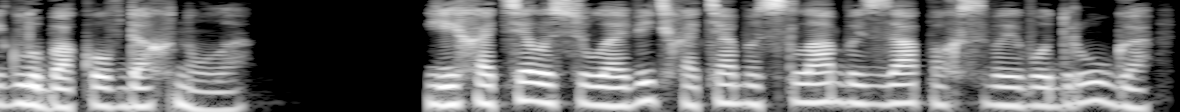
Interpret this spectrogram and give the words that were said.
и глубоко вдохнула. Ей хотелось уловить хотя бы слабый запах своего друга —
